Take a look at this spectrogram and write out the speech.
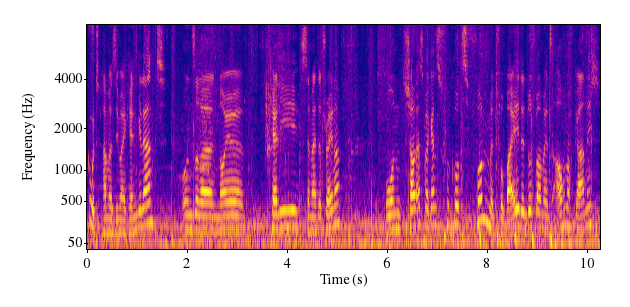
Gut, haben wir sie mal kennengelernt. Unsere neue Kelly Samantha Trainer. Und schauen erstmal ganz kurz Fun mit vorbei, denn dort waren wir jetzt auch noch gar nicht.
